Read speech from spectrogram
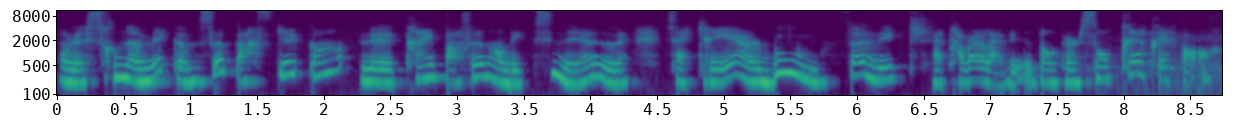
On le surnommait comme ça parce que quand le train passait dans des tunnels, ça créait un boom sonique à travers la ville, donc un son très très fort.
